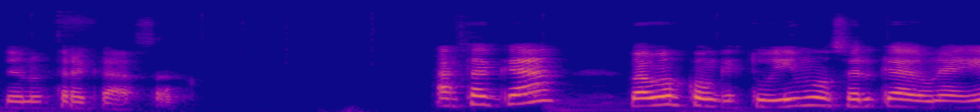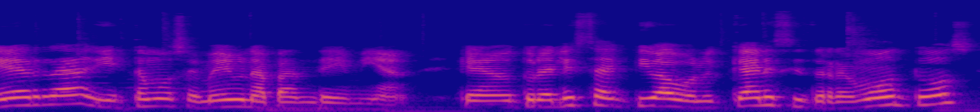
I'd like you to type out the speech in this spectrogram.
de nuestra casa. Hasta acá vamos con que estuvimos cerca de una guerra y estamos en medio de una pandemia, que la naturaleza activa volcanes y terremotos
